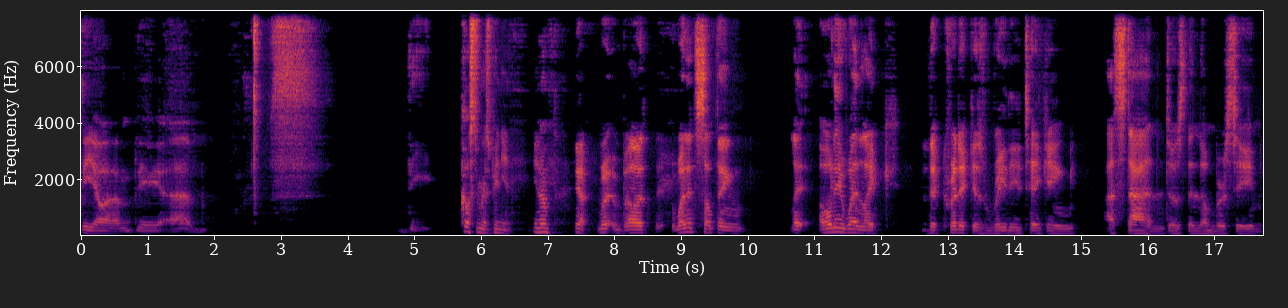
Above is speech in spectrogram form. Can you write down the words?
the um the um, the customer's opinion. You know, yeah but but when it's something like only when like the critic is really taking a stand does the number seem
